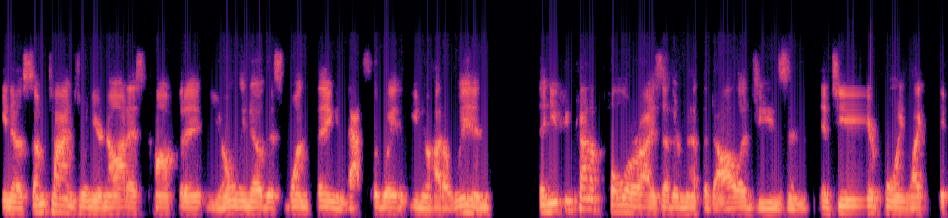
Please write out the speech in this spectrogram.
You know, sometimes when you're not as confident, you only know this one thing and that's the way that you know how to win, then you can kind of polarize other methodologies. And, and to your point, like if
